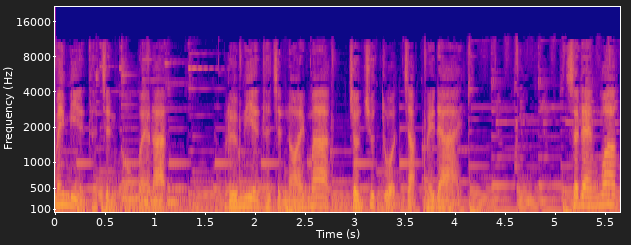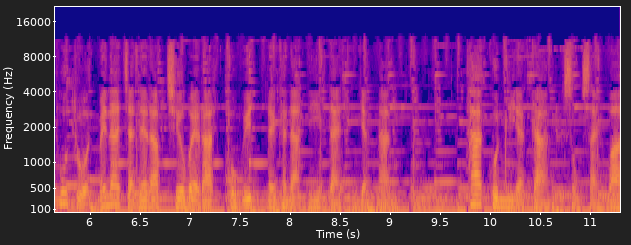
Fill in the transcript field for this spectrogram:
ไม่มีแอนติเจนของไวรัส หรือมีแอนติเจนน้อยมาก จนชุดตรวจจับไม่ได้ แสดงว่าผู้ตรวจไม่น่าจะได้รับเชื้อไวรัสโควิด ในขณะนี้แต่ถึงอย่างนั้น ถ้าคุณมีอาการหรือสงสัยว่า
